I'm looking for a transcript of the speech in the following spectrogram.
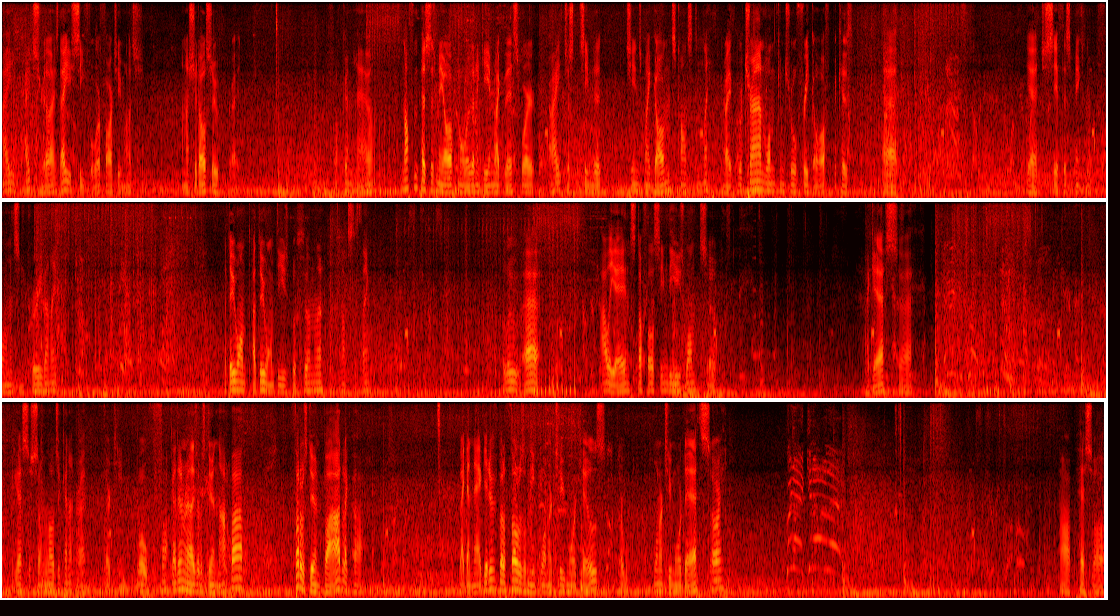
I, I just realised I use C4 far too much. And I should also... Right. Fucking hell. Nothing pisses me off more than a game like this where I just seem to change my guns constantly. Right, we're trying one control freak off because... Uh, yeah, just see if this makes my performance improve any. I do want I do want to use both of them though. That's the thing. Hello, uh, Ali A and stuff all seem to use one, so I guess. Uh, I guess there's some logic in it, right? 13. Whoa, fuck! I didn't realize I was doing that bad. I thought I was doing bad, like oh, like a negative, but I thought it was only one or two more kills or one or two more deaths. Sorry. Oh, piss off.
